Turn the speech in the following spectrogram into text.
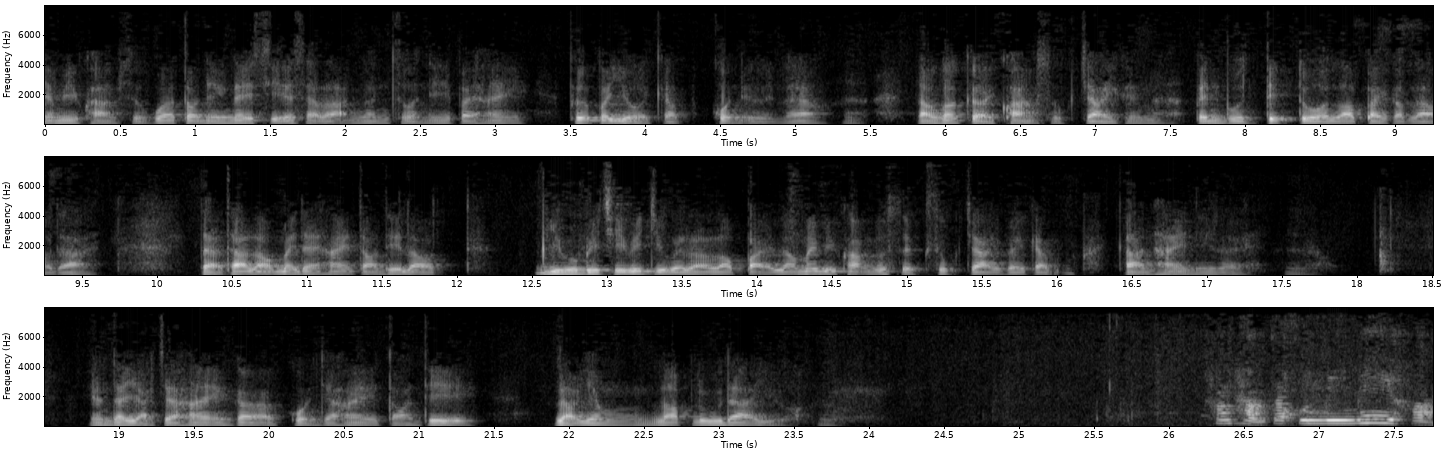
ยังมีความสุขว่าตนเองได้เสียสละเงินส่วนนี้ไปให้เพื่อประโยชน์กับคนอื่นแล้วเราก็เกิดความสุขใจขึ้นมา เป็นบุญติดตัวเราไปกับเราได้ แต่ถ้าเราไม่ได้ให้ตอนที่เรา อยู่มีชีวิตอยู่เวลาเราไป เราไม่มีความรู้สึกสุขใจไปกับการให้นี้เลยยันถ้าอยากจะให้ก็ควรจะให้ตอนที่เรายังรับรู้ได้อยู่คำถามจากคุณมีมี่ค่ะ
